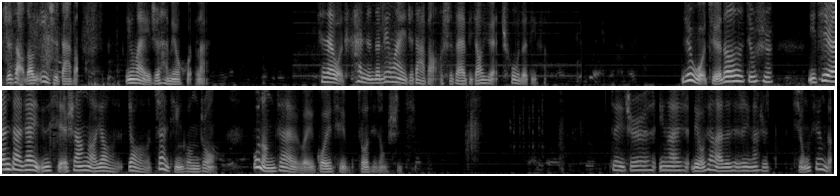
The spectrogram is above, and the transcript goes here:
只找到了一只大宝，另外一只还没有回来。现在我看见的另外一只大宝是在比较远处的地方。其实我觉得，就是你既然大家已经协商了要要暂停耕种，不能再违规去做这种事情。这只应该是留下来的，这只应该是雄性的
